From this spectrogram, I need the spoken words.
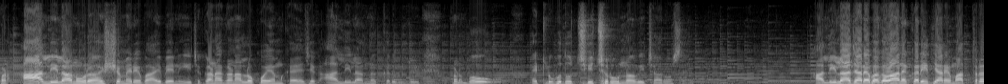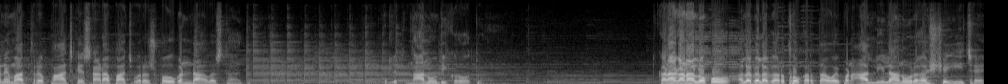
પણ આ લીલાનું રહસ્ય મેરે ભાઈ બહેન એ છે. ઘણા ઘણા લોકો એમ કહે છે કે આ લીલા ન કરવી જોઈએ. પણ બહુ એટલું બધું છીછરું ન વિચારો સાહેબ. આ લીલા જ્યારે ભગવાને કરી ત્યારે માત્ર ને માત્ર પાંચ કે સાડા પાંચ વર્ષ પૌગંડા અવસ્થા હતી. એટલે નાનો દીકરો હતો. ઘણા ઘણા લોકો અલગ અલગ અર્થો કરતા હોય, પણ આ લીલાનું રહસ્ય એ છે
